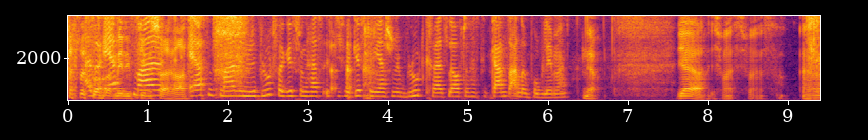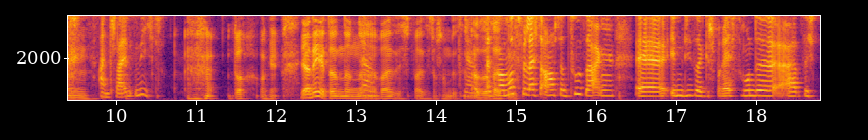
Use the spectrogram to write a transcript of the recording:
Das ist Also unser erstens medizinischer mal, Rat. erstens mal, wenn du eine Blutvergiftung hast, ist die Vergiftung ja schon im Blutkreislauf, dann hast du ganz andere Probleme. Ja. ja, ja, ich weiß, ich weiß. Ähm, Anscheinend nicht. doch, okay. Ja, nee, dann, dann Ja. äh, weiß, ich, weiß ich doch schon ein bisschen. Ja. Also, Also, man muss vielleicht auch noch dazu sagen, äh, in dieser Gesprächsrunde hat sich,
